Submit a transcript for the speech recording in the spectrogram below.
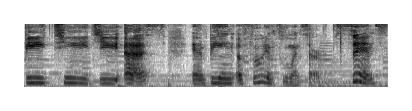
BTGS and being a food influencer. Since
